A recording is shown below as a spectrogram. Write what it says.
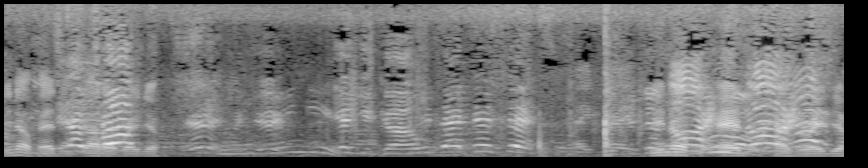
you know if Ed got a radio? Keep that distance. You know Ed has a radio?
